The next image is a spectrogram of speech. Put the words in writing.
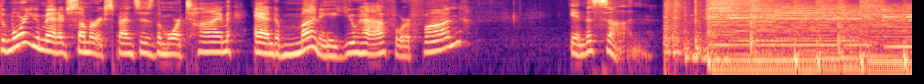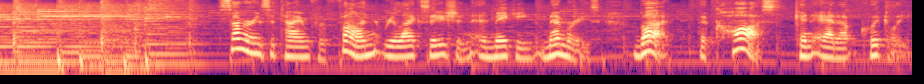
The more you manage summer expenses, the more time and money you have for fun in the sun. Summer is a time for fun, relaxation, and making memories, but the costs can add up quickly.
